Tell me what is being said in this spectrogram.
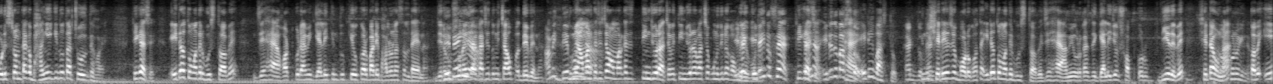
পরিশ্রমটাকে ভাঙিয়ে কিন্তু তার চলতে হয়। ঠিক আছে? এটাও তোমাদের বুঝতে হবে যে হ্যাঁ হট করে আমি গেলে কিন্তু কেউ কার বাড়ি ভালো নাসাল দেয় না। যেরকম সোনাইদার কাছে তুমি চাও দেবে না। আমি তুমি আমার কাছে চাও আমার কাছে তিন জোড়া আছে। আমি তিন জোড়ার বাচ্চা কোনোদিনও কখনো দেবো এটাই তো fact, ঠিক আছে? এটা তো হ্যাঁ বাস্তব। এটাই বাস্তব। কিন্তু সেটাই হচ্ছে বড় কথা। এটাও তোমাদের বুঝতে হবে যে হ্যাঁ আমি ওর কাছে গেলে যে সব দিয়ে দেবে সেটাও না। তবে এ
